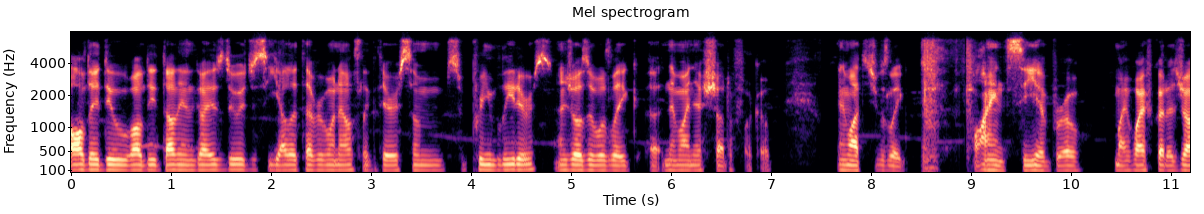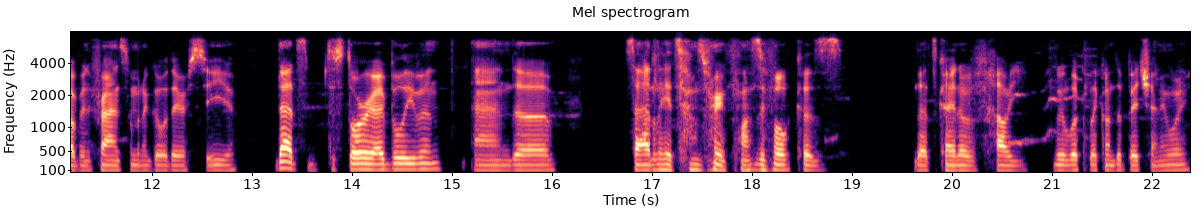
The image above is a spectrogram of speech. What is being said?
All they do, all the Italian guys do, is just yell at everyone else like they're some supreme leaders. And Jose was like, uh, Nemanja, shut the fuck up. And Matic was like, fine, see ya, bro. My wife got a job in France. I'm gonna go there, see you. That's the story I believe in. And uh, sadly, it sounds very plausible because that's kind of how we look like on the pitch anyway.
